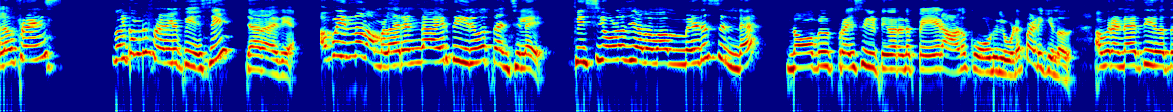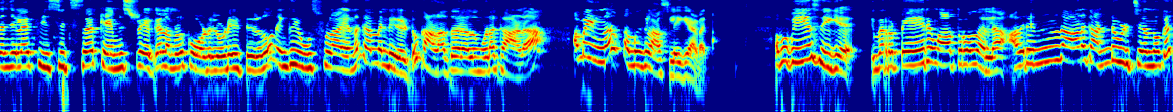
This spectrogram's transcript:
Hello friends welcome to friendly P S C ഞാൻ ആര്യ. അപ്പൊ ഇന്ന് നമ്മൾ രണ്ടായിരത്തി ഇരുപത്തി അഞ്ചിലെ ഫിസിയോളജി അഥവാ മെഡിസിന്റെ നോബൽ പ്രൈസ് കിട്ടിയവരുടെ പേരാണ് കോഡിലൂടെ പഠിക്കുന്നത്. അപ്പൊ രണ്ടായിരത്തി ഇരുപത്തി അഞ്ചിലെ ഫിസിക്സ് കെമിസ്ട്രി ഒക്കെ നമ്മൾ കോഡിലൂടെ ഇട്ടിരുന്നു. നിങ്ങൾക്ക് യൂസ്ഫുൾ ആയെന്ന് കമന്റ് കേട്ടു. കാണാത്തവർ അതും കൂടെ കാണുക. അപ്പൊ ഇന്ന് നമുക്ക് ക്ലാസ്സിലേക്ക് അടക്കാം അപ്പൊ പി എസ് സിക്ക് ഇവരുടെ പേര് മാത്രമൊന്നുമല്ല അവരെന്താണ് കണ്ടുപിടിച്ചതെന്നൊക്കെ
